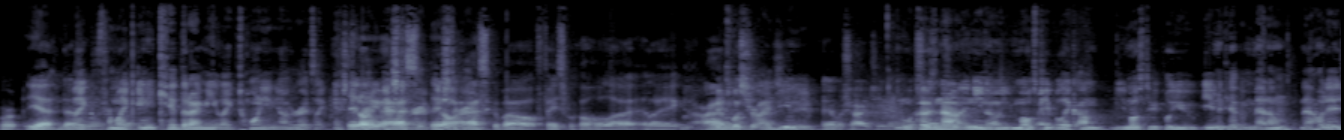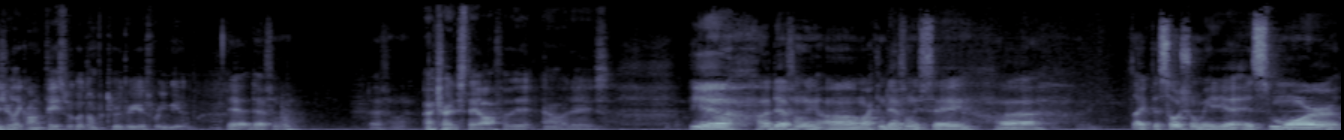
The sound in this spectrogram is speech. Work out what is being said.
Or, yeah, definitely. Like from like any kid that I meet, like 20 and younger, it's like Instagram. they don't even Instagram, ask. They don't ask about Facebook a whole lot. Like I'm. It's what's your IG name? Yeah, what's your IG name? Because now, and you know, most people like I'm. Most people you, even if you haven't met them nowadays, you're like on Facebook with them for two or three years before you meet them. Yeah, definitely, definitely. I try to stay off of it nowadays. Yeah, I definitely. Um, I can definitely say, uh, like the social media, it's more,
